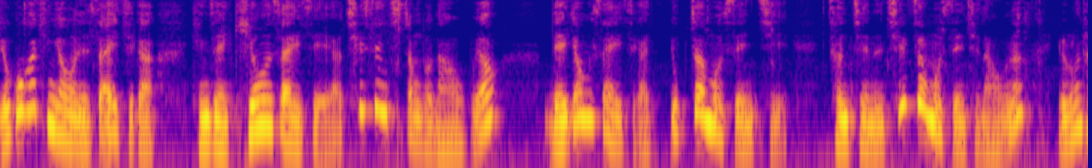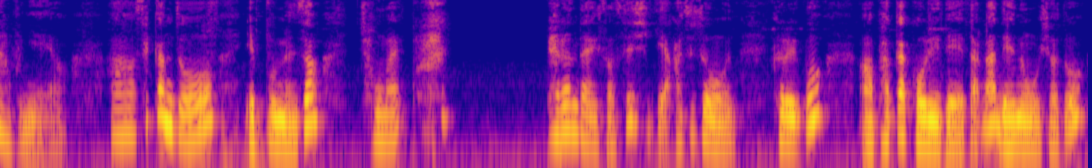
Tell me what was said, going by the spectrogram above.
요거 같은 경우는 사이즈가 굉장히 귀여운 사이즈예요. 7cm 정도 나오고요. 내경 사이즈가 6.5cm, 전체는 7.5cm 나오는 요런 화분이에요. 아, 색감도 예쁘면서 정말 딱 베란다에서 쓰시기에 아주 좋은 그리고 어, 바깥 거리대에다가 내놓으셔도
